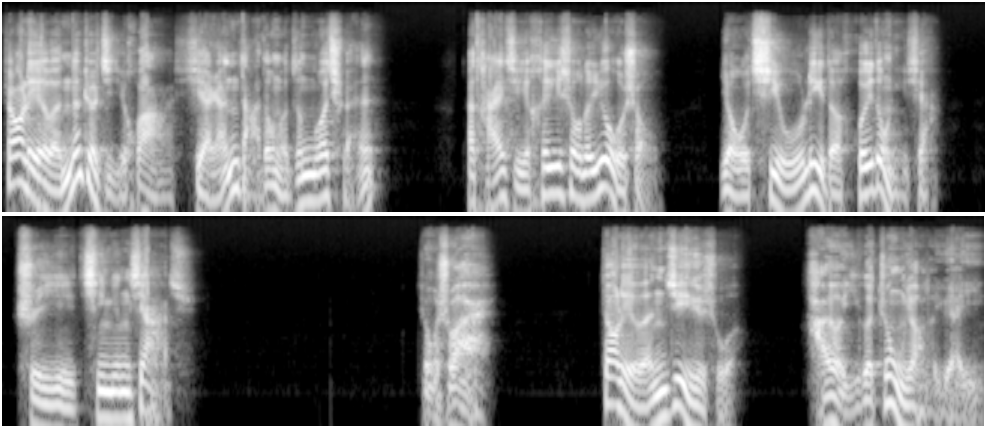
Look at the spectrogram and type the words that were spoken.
赵烈文的这几句话显然打动了曾国荃，他抬起黑瘦的右手，有气无力地挥动一下，示意亲兵下去。九帅，赵烈文继续说，还有一个重要的原因。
